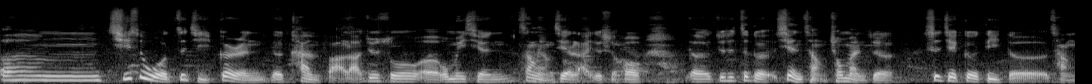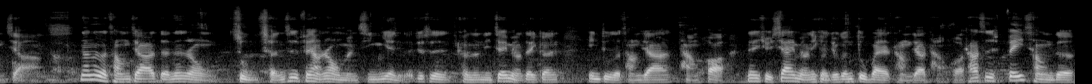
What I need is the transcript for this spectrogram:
嗯，其实我自己个人的看法啦，就是说，呃，我们以前上两届来的时候，呃，就是这个现场充满着。世界各地的藏家，那那个藏家的那种组成是非常让我们惊艳的。就是可能你这一秒在跟印度的藏家谈话，那也许下一秒你可能就跟杜拜的藏家谈话，它是非常的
